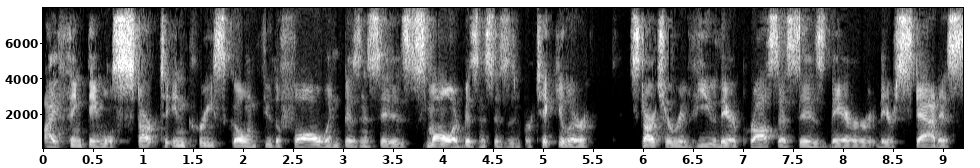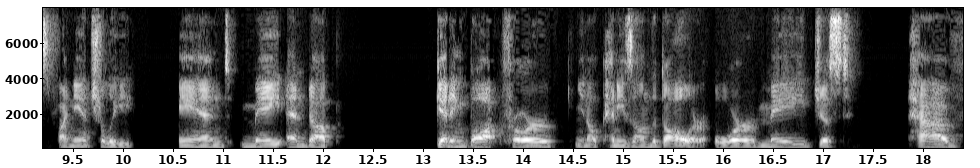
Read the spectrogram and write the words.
I think they will start to increase going through the fall when businesses, smaller businesses in particular, start to review their processes, their their status financially, and may end up getting bought for you know pennies on the dollar, or may just have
